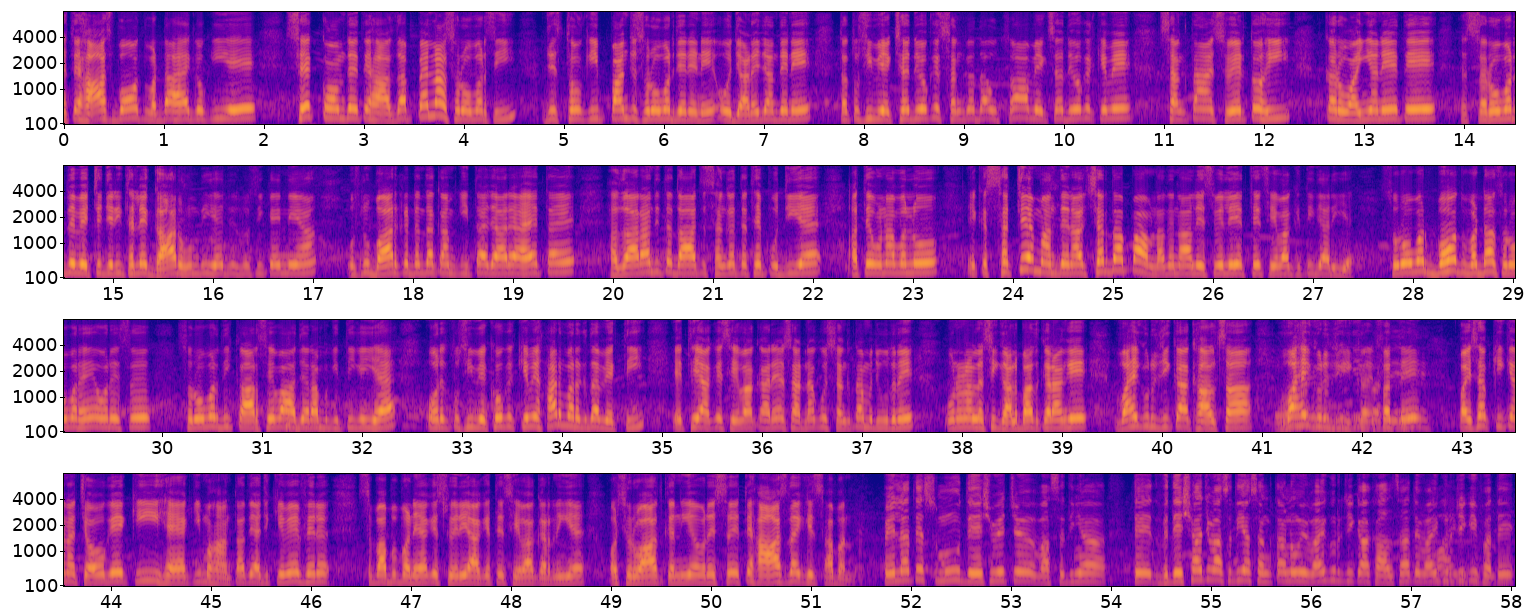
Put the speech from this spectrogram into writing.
ਇਤਿਹਾਸ ਬਹੁਤ ਵੱਡਾ ਹੈ ਕਿਉਂਕਿ ਇਹ ਸਿੱਖ ਕੌਮ ਦੇ ਇਤਿਹਾਸ ਦਾ ਪਹਿਲਾ ਸਰੋਵਰ ਸੀ, ਜਿਸ ਤੋਂ ਕਿ ਪੰਜ ਸਰੋਵਰ ਜਿਹੜੇ ਨੇ ਉਹ ਜਾਣੇ ਜਾਂਦੇ ਨੇ। ਤਾਂ ਤੁਸੀਂ ਵੇਖ ਸਕਦੇ ਹੋ ਕਿ ਸੰਗਤ ਦਾ ਉਤਸ਼ਾਹ, ਵੇਖ ਸਕਦੇ ਹੋ ਕਿ ਕਿਵੇਂ ਸੰਗਤਾਂ ਸਵੇਰ ਤੋਂ ਹੀ ਘਰੋਂ ਆਈਆਂ ਨੇ ਤੇ ਸਰੋਵਰ ਦੇ ਵਿੱਚ ਜਿਹੜੀ ਥੱਲੇ ਗਾਰ ਹੁੰਦੀ ਹੈ, ਜਿਸ ਨੂੰ ਅਸੀਂ ਕਹਿੰਦੇ ਆ ਉਸ ਨੂੰ ਬਾਹਰ ਕੱਢਣ ਦਾ ਕੰਮ ਕੀਤਾ ਜਾ ਰਿਹਾ ਹੈ। ਤਾਂ ਹਜ਼ਾਰਾਂ ਦੀ ਤਾਦਾਦ 'ਚ ਸੰਗਤ ਇੱਥੇ ਪੁੱਜੀ ਹੈ ਅਤੇ ਉਹਨਾਂ ਵੱਲੋਂ ਇੱਕ ਸੱਚੇ ਮਨ ਦੇ ਨਾਲ, ਸ਼ਰਧਾ ਭਾਵਨਾ ਦੇ ਨਾਲ ਇਸ ਵੇਲੇ ਇੱਥੇ ਸੇਵਾ ਕੀਤੀ ਜਾ ਰਹੀ ਹੈ। ਸਰੋਵਰ ਬਹੁਤ ਵੱਡਾ ਸਰੋਵਰ ਹੈ ਔਰ ਇਸ ਸਰੋਵਰ ਦੀ ਕਾਰ ਸੇਵਾ ਅੱਜ ਆਰੰਭ ਕੀਤੀ ਗਈ ਹੈ ਔਰ ਤੁਸੀਂ ਵੇਖੋ ਕਿ ਕਿਵੇਂ ਹਰ ਵਰਗ ਦਾ ਵਿਅਕਤੀ ਇੱਥੇ ਆ ਕੇ ਸੇਵਾ ਕਰ ਰਿਹਾ ਸਾਡੇ ਨਾਲ ਕੋਈ ਸੰਗਤਾਂ ਮੌਜੂਦ ਨੇ, ਉਹਨਾਂ ਨਾਲ ਅਸੀਂ ਗੱਲਬਾਤ ਕਰਾਂਗੇ। ਵਾਹਿਗੁਰੂ ਜੀ ਕਾ ਖਾਲਸਾ, ਵਾਹਿਗੁਰੂ ਜੀ ਕੀ ਫਤਿਹ। ਭਾਈ ਸਾਹਿਬ, ਕੀ ਕਹਿਣਾ ਚਾਹੋਗੇ? ਕੀ ਹੈ, ਕੀ ਮਹਾਨਤਾ ਤੇ ਅੱਜ ਕਿਵੇਂ ਫਿਰ ਸਬੱਬ ਬਣਿਆ ਕਿ ਸਵੇਰੇ ਆ ਕੇ ਇੱਥੇ ਸੇਵਾ ਕਰਨੀ ਹੈ ਔਰ ਸ਼ੁਰੂਆਤ ਕਰਨੀ ਹੈ ਔਰ ਇਸ ਇਤਿਹਾਸ ਦਾ ਇੱਕ ਹਿੱਸਾ ਬਣਨਾ ਪਹਿਲਾਂ ਤੇ ਸਮੂਹ ਦੇਸ਼ ਵਿੱਚ ਵਸਦੀਆਂ ਤੇ ਵਿਦੇਸ਼ਾਂ 'ਚ ਵਸਦੀਆਂ ਸੰਗਤਾਂ ਨੂੰ ਵੀ ਵਾਹਿਗੁਰੂ ਜੀ ਕਾ ਖਾਲਸਾ ਤੇ ਵਾਹਿਗੁਰੂ ਜੀ ਕੀ ਫਤਿਹ।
